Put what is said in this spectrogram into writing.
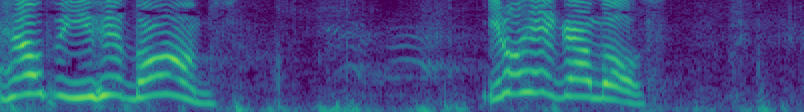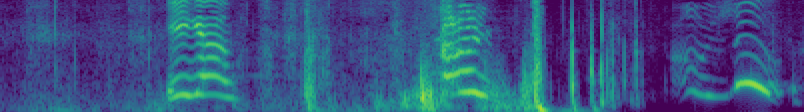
Help it. You hit bombs. You don't hit ground balls. Here you go. Oh, oh shoot.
